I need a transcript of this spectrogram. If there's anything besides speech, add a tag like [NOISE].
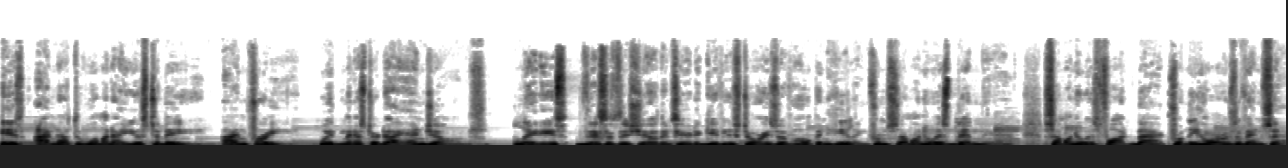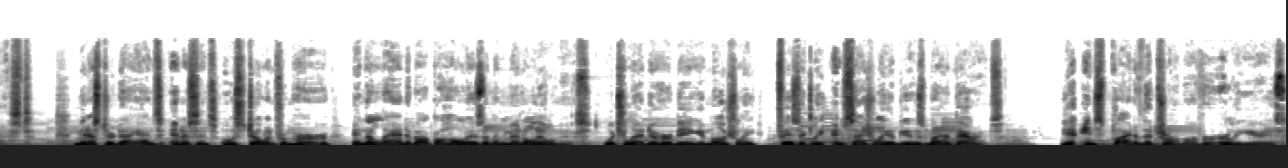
Is I'm Not the Woman I Used to Be. I'm Free with Minister Diane Jones. Ladies, this is the show that's here to give you stories of hope and healing from someone who has been there, someone who has fought back from the horrors of incest. Minister Diane's innocence was stolen from her in the land of alcoholism and mental illness, which led to her being emotionally, physically, and sexually abused by her parents. Yet, in spite of the trauma of her early years,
